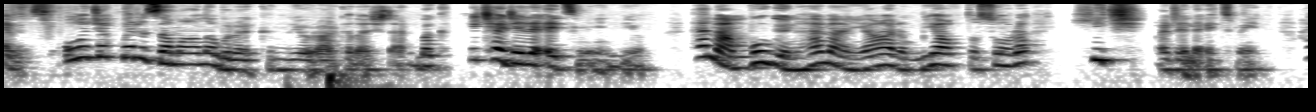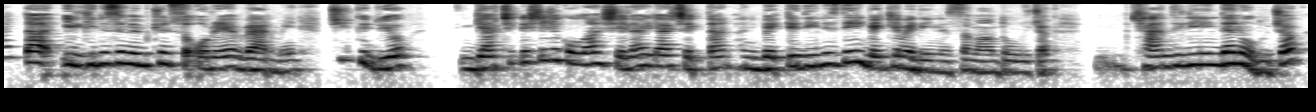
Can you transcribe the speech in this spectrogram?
Evet, olacakları zamana bırakın diyor arkadaşlar. Bakın hiç acele etmeyin diyor. Hemen bugün, hemen yarın, bir hafta sonra hiç acele etmeyin. Hatta ilginizi mümkünse oraya vermeyin. Çünkü diyor gerçekleşecek olan şeyler gerçekten hani beklediğiniz değil beklemediğiniz zamanda olacak. Kendiliğinden olacak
